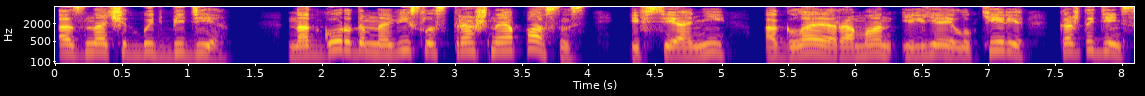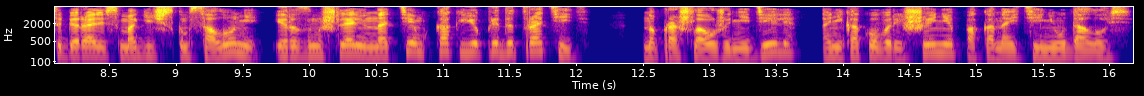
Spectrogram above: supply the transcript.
а значит быть беде. Над городом нависла страшная опасность, и все они, Аглая, Роман, Илья и Лукери, каждый день собирались в магическом салоне и размышляли над тем, как ее предотвратить. Но прошла уже неделя, а никакого решения пока найти не удалось.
